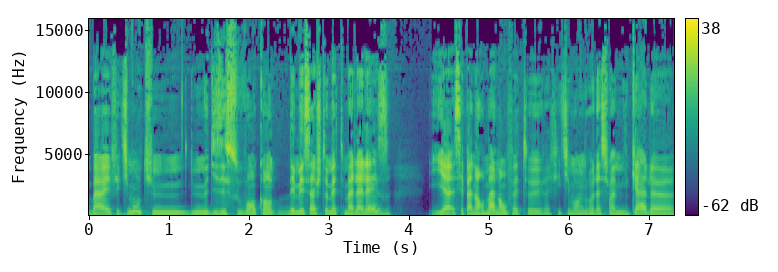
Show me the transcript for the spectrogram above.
bah effectivement, tu me disais souvent quand des messages te mettent mal à l'aise, c'est pas normal en fait. Euh, effectivement, une relation amicale, euh,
